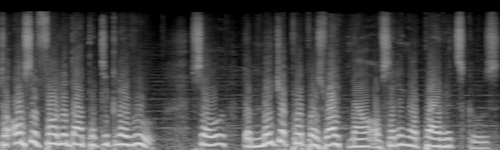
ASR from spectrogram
to also follow that particular rule. So the major purpose right now of setting up private schools,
